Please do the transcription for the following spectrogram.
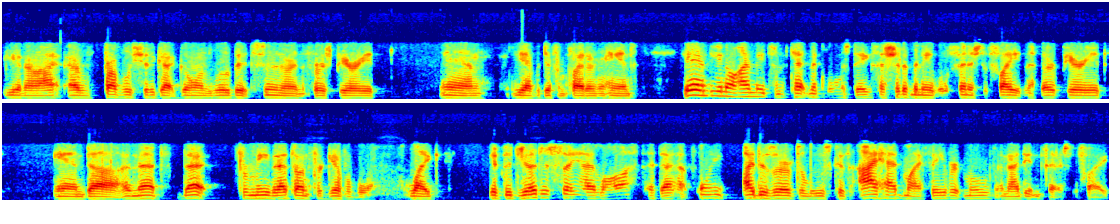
you know, I, I probably should have got going a little bit sooner in the first period, and you have a different fight on your hands. And you know, I made some technical mistakes. I should have been able to finish the fight in the third period, and uh, and that's that for me. That's unforgivable. Like if the judges say I lost at that point, I deserve to lose because I had my favorite move and I didn't finish the fight.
